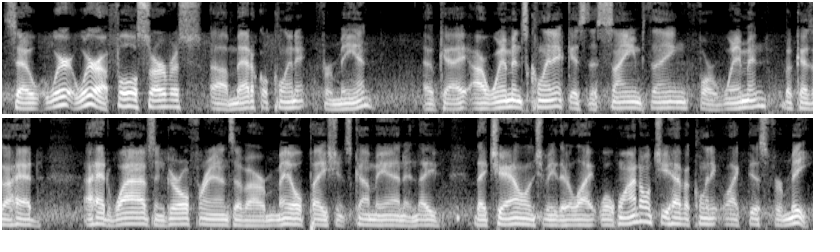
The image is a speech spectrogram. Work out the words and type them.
So we're, we're a full service uh, medical clinic for men. Okay. Our women's clinic is the same thing for women because I had I had wives and girlfriends of our male patients come in and they they challenged me. They're like, "Well, why don't you have a clinic like this for me?"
